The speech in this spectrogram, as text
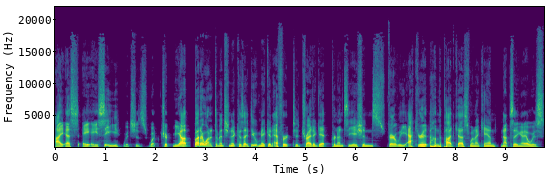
I S A A C, which is what tripped me up, but I wanted to mention it because I do make an effort to try to get pronunciations fairly accurate on the podcast when I can. Not saying I always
